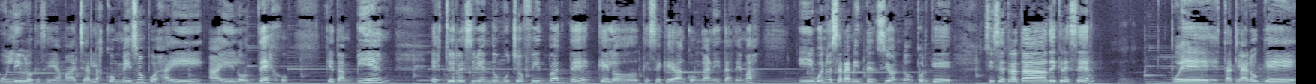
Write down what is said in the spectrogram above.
un libro que se llama Charlas con Mason, pues ahí, ahí los dejo. Que también estoy recibiendo mucho feedback de que los que se quedan con ganitas de más. Y bueno, esa era mi intención, ¿no? Porque si se trata de crecer, pues está claro que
